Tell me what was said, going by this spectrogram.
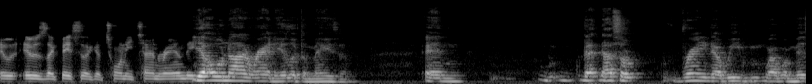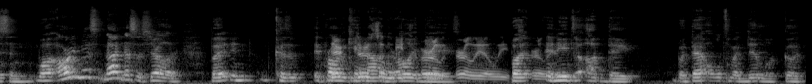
it, it was like basically like a 2010 Randy. Yeah, 09 Randy. It looked amazing. And that that's a Randy that we well, we're missing. Well, already missing, not necessarily, but because it, probably There- came out in the early, early, days. early elites. but early it needs elites. an update. But that Ultimate did look good.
